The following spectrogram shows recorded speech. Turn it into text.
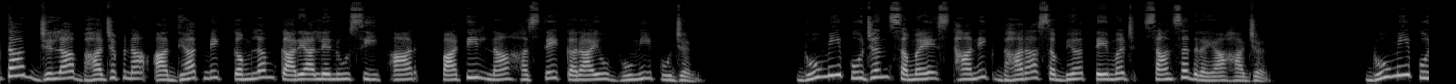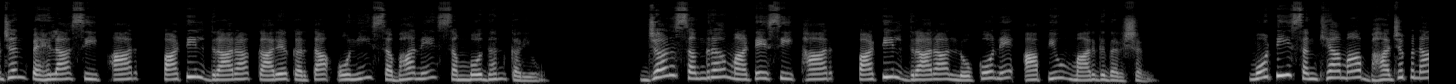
બોટાદ જિલ્લા ભાજપના આધ્યાત્મિક કમલમ કાર્યાલયનું સી આર પાટીલના હસ્તે કરાયું ભૂમિપૂજન. ભૂમિપૂજન સમયે સ્થાનિક ધારાસભ્ય તેમજ સાંસદ રહ્યા હાજર. ભૂમિપૂજન પહેલા સી આર પાટીલ દ્વારા કાર્યકર્તાઓની સભાને સંબોધન કર્યું. જળ સંગ્રહ માટે સી આર પાટીલ દ્વારા લોકોને આપ્યું માર્ગદર્શન. મોટી સંખ્યામાં ભાજપના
